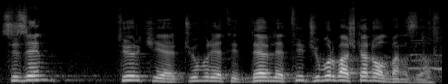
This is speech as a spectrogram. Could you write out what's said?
sizin Türkiye Cumhuriyeti Devleti Cumhurbaşkanı olmanız lazım.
